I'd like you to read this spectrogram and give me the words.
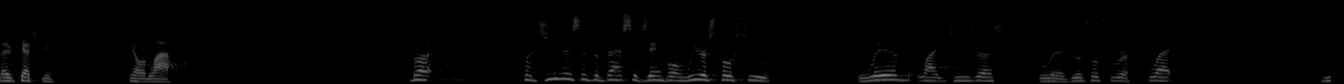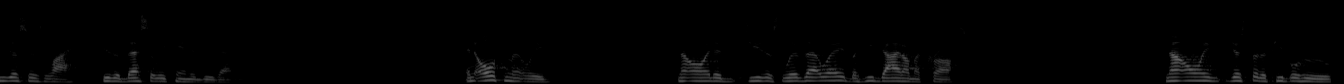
They'd catch me. You know, I'd laugh. But, but Jesus is the best example, and we are supposed to live like Jesus lived. We're supposed to reflect Jesus' life, do the best that we can to do that. And ultimately, not only did Jesus live that way, but he died on the cross. Not only just for the people who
